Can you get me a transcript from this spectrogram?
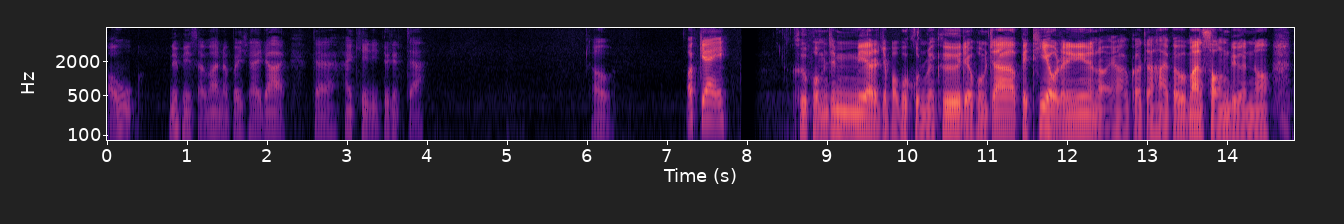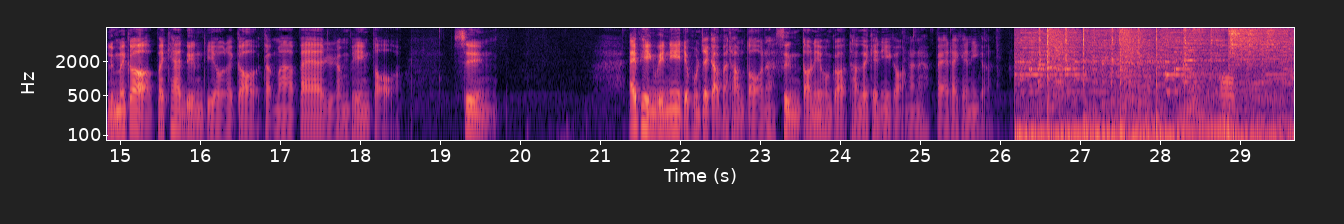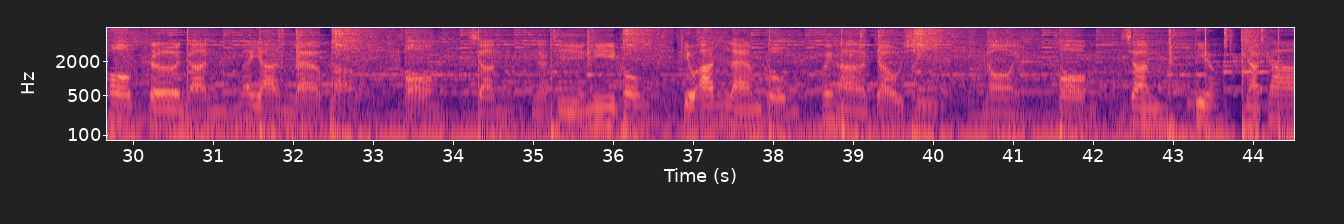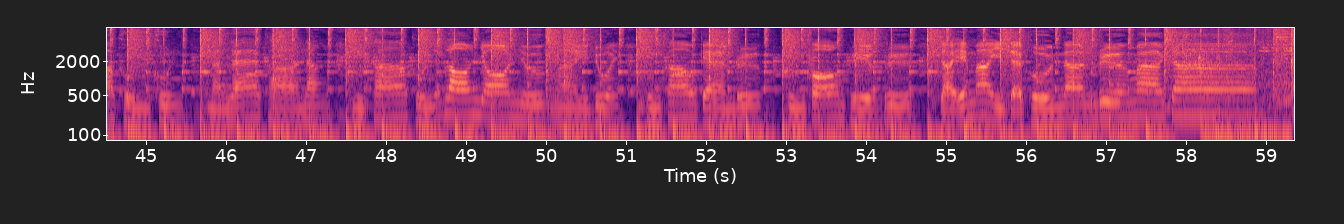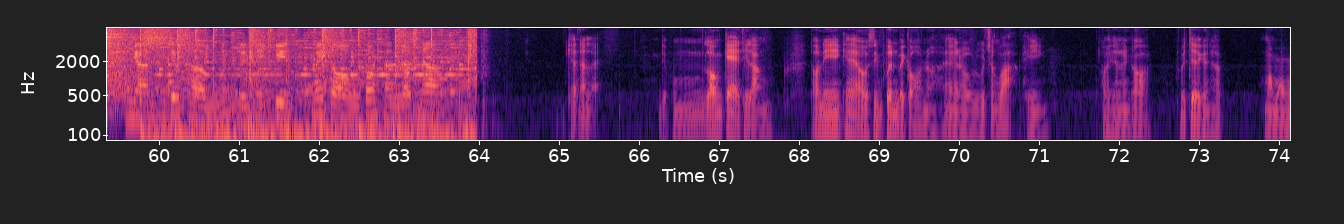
โอ้เนื้อเพลงสามารถนำไปใช้ได้ แต่ให้เครดิตด้วยนะจ๊ะ โอ้โอเค คือผมจะมีอะไรจะบอกพวกคุณไว้คือ เดี๋ยวผมจะไปเที่ยวอะไรนิดหน่อยครับ ก็จะหายไปประมาณ 2 เดือนเนาะ หรือไม่ก็ไปแค่เดือนเดียว แล้วก็กลับมาแปลหรือทำเพลงต่อ ซึ่งไอเพลงเวนี่เดี๋ยวผมจะกลับมาทำต่อนะ ซึ่งตอนนี้ผมก็ทำได้แค่นี้ก่อนนะนะ แปลได้แค่นี้ก่อน เธอนั้นเมื่อยันแลบหลับของฉันนาทีนี้คงเขียวอันแหลมคมเฮ้ยหาเจ้าชีน้อยของฉันเดียวนาคาคุณคุณนั่นแหละค่านั่งมีค่าคุณยังลองย้อนยุคใหม่ด้วยถุงข้าวแกนหรือถุงของเพลียหรือจะเอ็มไอแต่คุณนั้นเรื่องมากจั งงั้นเดี๋ยวคำอยังอื่นให้กิน ไม่ต้องสอนฉันหรอกนะแค่นั้นแหละ เดี๋ยวผมร้องแก้ทีหลัง ตอนนี้แค่เอาซิมเปิลไปก่อนเนาะให้เรารู้จังหวะเพลง เพราะฉะนั้นก็ไม่เจอกันครับมามอง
